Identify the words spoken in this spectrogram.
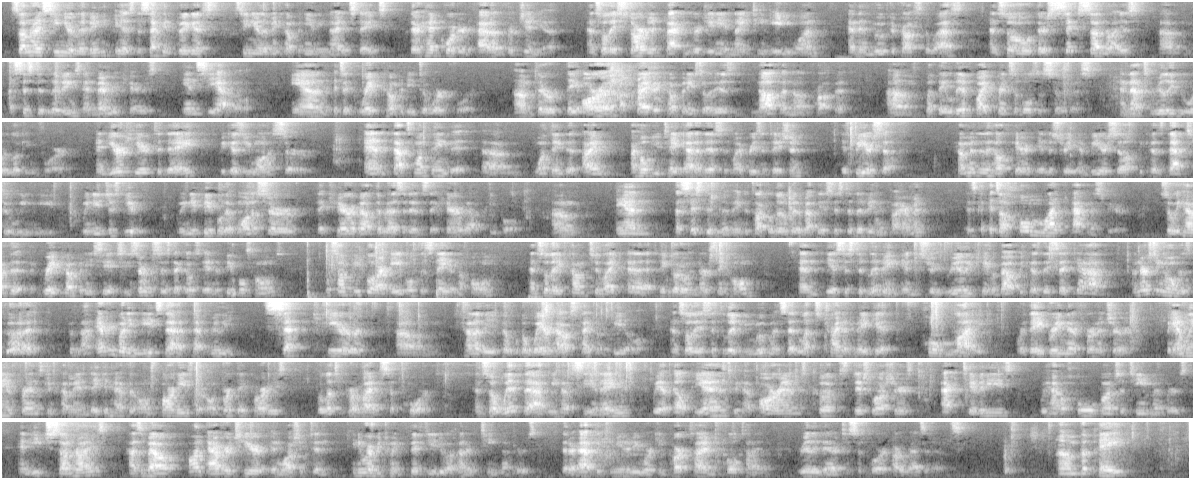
Sunrise Senior Living is the second biggest senior living company in the United States. They're headquartered out of Virginia. And so they started back in Virginia in 1981 and then moved across the West. And so there's six Sunrise um, assisted livings and memory cares in Seattle. And it's a great company to work for. Um, they're, they are a, a private company, so it is not a nonprofit, um, but they live by principles of service. And that's really who we're looking for. And you're here today because you want to serve. And that's one thing that um, one thing that I'm I hope you take out of this in my presentation is be yourself. Come into the healthcare industry and be yourself because that's who we need. We need just you. We need people that want to serve, that care about the residents, that care about people. Um, and assisted living, to talk a little bit about the assisted living environment, it's, it's a home-like atmosphere. So we have the great company CHC Services that goes into people's homes. Well, some people are able to stay in the home, and so they come to like uh, they go to a nursing home, and the assisted living industry really came about because they said, yeah, a nursing home is good, but not everybody needs that that really set care, um, kind of the, the the warehouse type of feel. And so the assisted living movement said, let's try to make it home-like, where they bring their furniture, family and friends can come in, they can have their own parties, their own birthday parties, but let's provide support. And so with that, we have CNAs, we have LPNs, we have RNs, cooks, dishwashers, activities. We have a whole bunch of team members. And each sunrise has about, on average here in Washington, anywhere between 50 to 100 team members that are at the community working part-time and full-time, really there to support our residents. Um, the pay,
